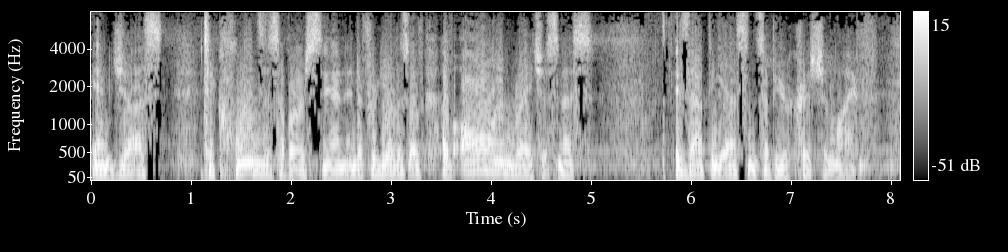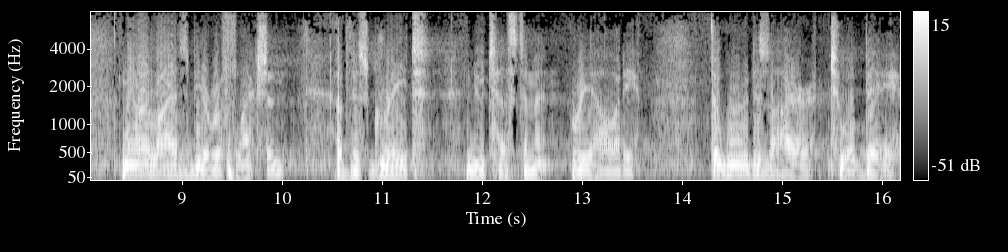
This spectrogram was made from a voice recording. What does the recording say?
and just to cleanse us of our sin and to forgive us of, of all unrighteousness. Is that the essence of your Christian life? May our lives be a reflection of this great New Testament reality that we would desire to obey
